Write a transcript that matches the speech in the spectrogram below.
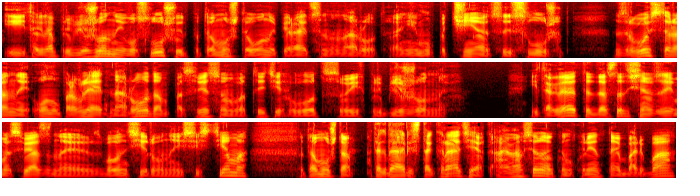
И тогда приближенные его слушают, потому что он опирается на народ. Они ему подчиняются и служат. С другой стороны, он управляет народом посредством вот этих вот своих приближенных. И тогда это достаточно взаимосвязанная, сбалансированная система, потому что тогда аристократия, она все равно конкурентная борьба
